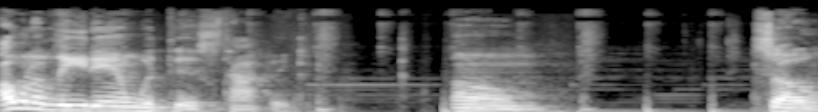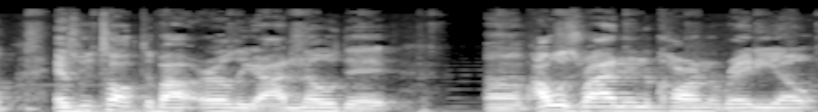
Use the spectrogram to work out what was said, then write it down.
I want to lead in with this topic. Um so as we talked about earlier, I know that um, I was riding in the car on the radio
